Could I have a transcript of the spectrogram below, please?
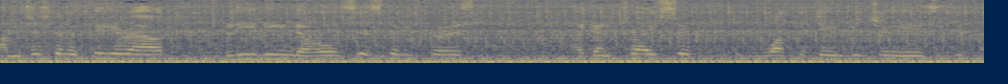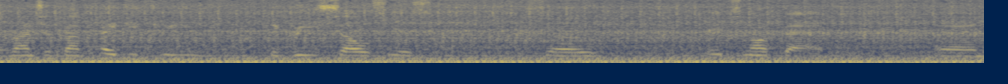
I'm just going to figure out bleeding the whole system first. I can trace it what the temperature is. It runs at about 83 degrees Celsius so it's not bad. And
